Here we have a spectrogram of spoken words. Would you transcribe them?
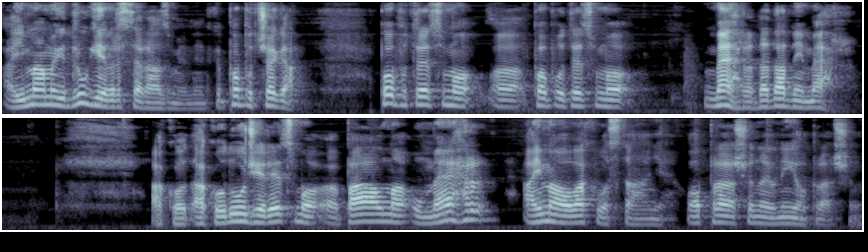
a imamo i druge vrste razmjene imetka. Poput čega? Poput recimo, poput recimo mehr, da dadne mehr. Ako, ako uđe recimo palma u mehr, a ima ovakvo stanje, oprašeno ili nije oprašeno.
